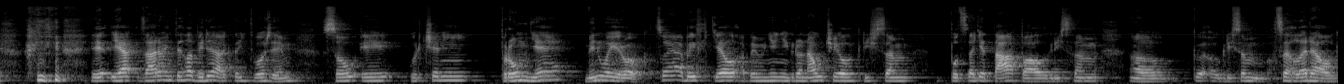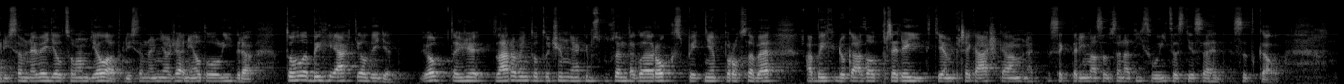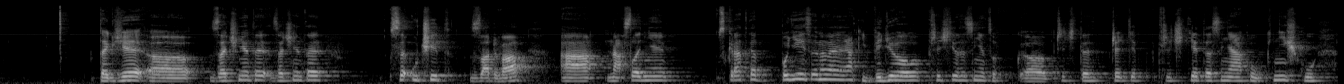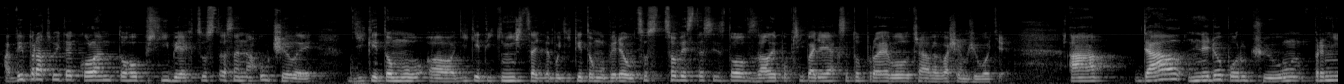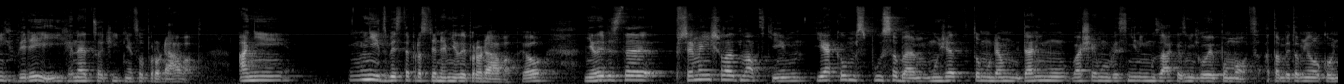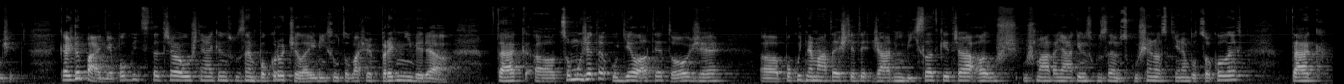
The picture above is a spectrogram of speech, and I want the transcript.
já, zároveň tyhle videa, které tvořím, jsou i určený pro mě minulý rok. Co já bych chtěl, aby mě někdo naučil, když jsem podstatě tápal, když jsem, eh, když jsem se hledal, když jsem nevěděl, co mám dělat, když jsem neměl žádného toho lídra. Tohle bych já chtěl vědět. Jo? Takže zároveň to točím nějakým způsobem takhle rok zpětně pro sebe, abych dokázal předejít těm překážkám, se kterými jsem se na té své cestě se setkal. Takže uh, začněte, začněte se učit za dva a následně zkrátka podívejte se na nějaký video, přečtěte si něco, uh, přečtěte, přečtěte, přečtěte si nějakou knížku a vypracujte kolem toho příběh, co jste se naučili díky tomu, uh, díky té knížce nebo díky tomu videu, co, co vy jste si z toho vzali, po případě jak se to projevilo třeba ve vašem životě. A dál nedoporučuji v prvních videích hned začít něco prodávat. Ani nic byste prostě neměli prodávat, jo. Měli byste přemýšlet nad tím, jakým způsobem můžete tomu danému vašemu vysněnému zákazníkovi pomoct a tam by to mělo končit. Každopádně, pokud jste třeba už nějakým způsobem pokročili, nejsou to vaše první videa, tak uh, co můžete udělat je to, že uh, pokud nemáte ještě ty žádný výsledky třeba, ale už, už máte nějakým způsobem zkušenosti nebo cokoliv, tak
